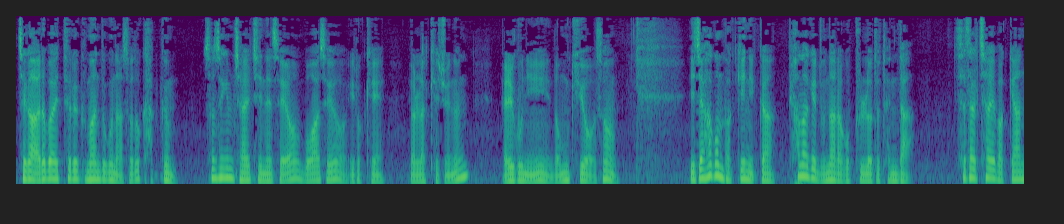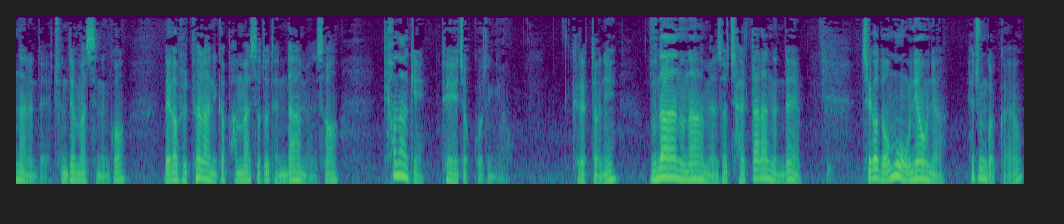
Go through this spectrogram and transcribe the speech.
제가 아르바이트를 그만두고 나서도 가끔 선생님 잘 지내세요? 뭐 하세요? 이렇게 연락해주는 엘군이 너무 귀여워서 이제 학원 바뀌니까 편하게 누나라고 불러도 된다 3살 차이밖에 안 나는데 존댓말 쓰는 거 내가 불편하니까 반말 써도 된다 하면서 편하게 대해줬거든요. 그랬더니 누나 누나 하면서 잘 따랐는데 제가 너무 오냐오냐 해준 걸까요?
